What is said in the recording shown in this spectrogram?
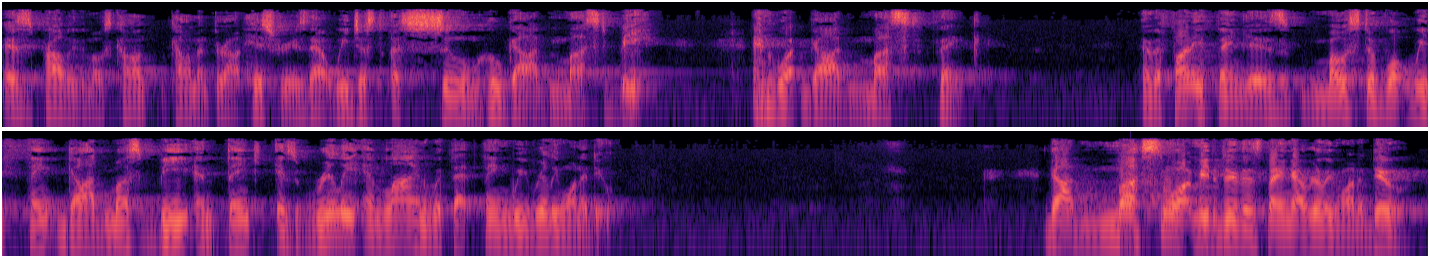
Is probably the most com- common throughout history is that we just assume who God must be and what God must think. And the funny thing is, most of what we think God must be and think is really in line with that thing we really want to do. God must want me to do this thing I really want to do.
